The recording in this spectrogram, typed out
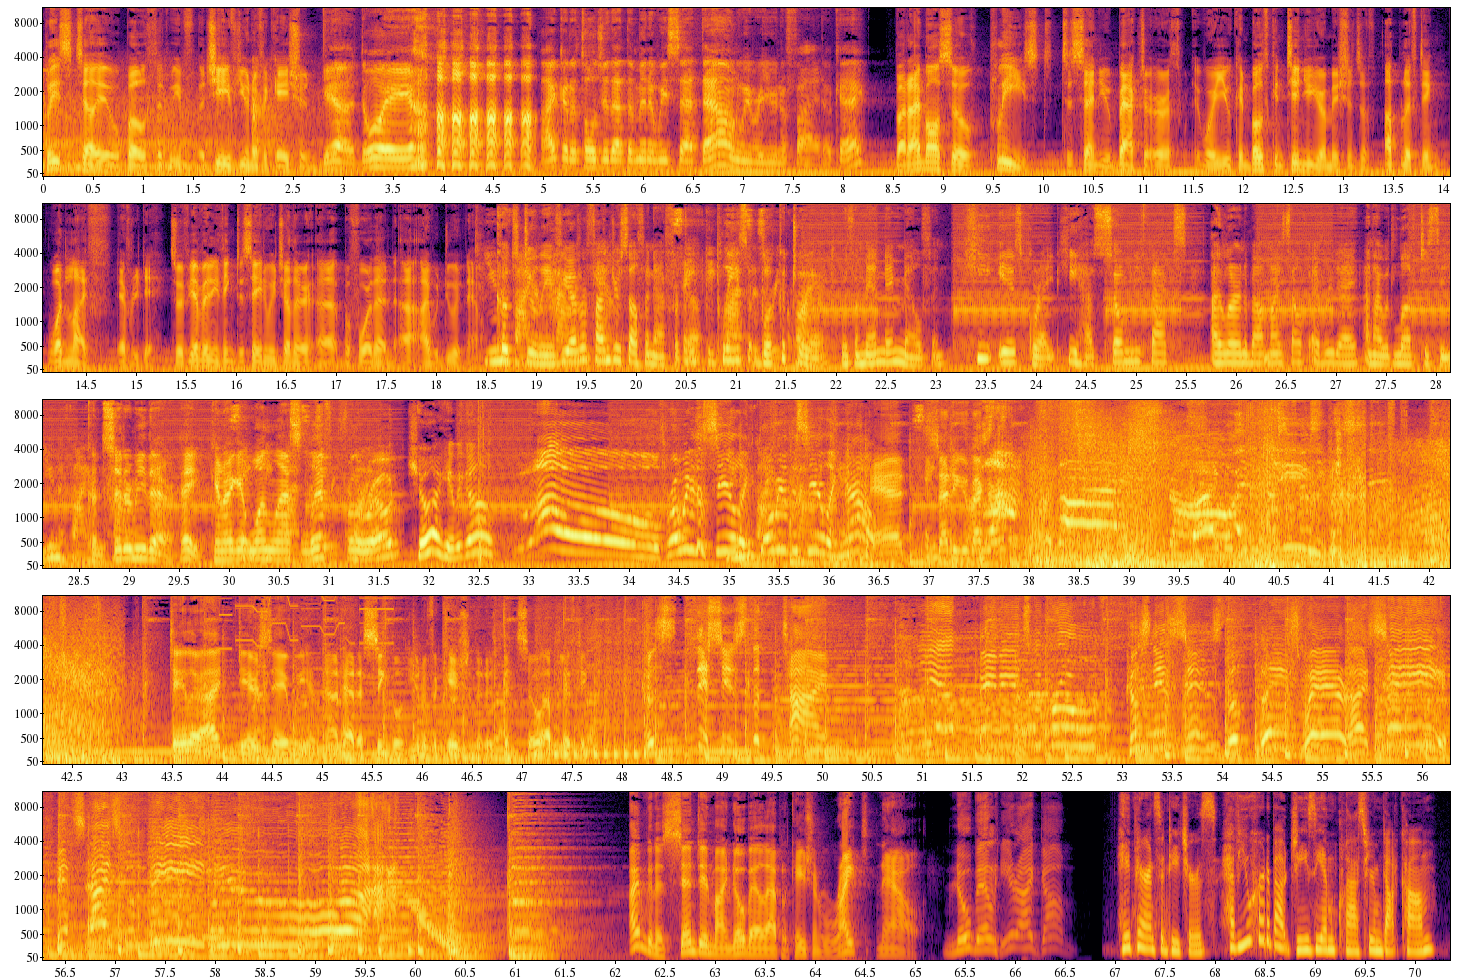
Please tell you both that we've achieved unification. Yeah, doy. I could have told you that the minute we sat down, we were unified, okay? But I'm also pleased to send you back to Earth, where you can both continue your missions of uplifting one life every day. So if you have anything to say to each other uh, before then, uh, I would do it now. Coach Dooley, if you ever find down. yourself in Africa, Safety please glasses book a tour with a man named Melvin. He is great. He has so many facts I learn about myself every day, and I would love to see you. Unifier Consider me there. Hey, can I get one last lift for the road? Sure, here we go. Oh! Throw me to the ceiling! Throw me to the ceiling now! And sending you back to glasses. Earth. Taylor, I dare say we have not had a single unification that has been so uplifting. Cause this is the time. Yeah, baby, it's the this is the place where I say it's nice to meet you. I'm going to send in my Nobel application right now. Nobel, here I come. Hey, parents and teachers, have you heard about gzmclassroom.com?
